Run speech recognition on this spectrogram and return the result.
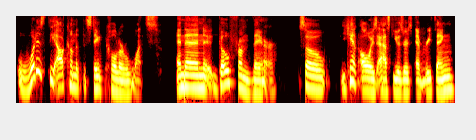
what is the outcome that the stakeholder wants and then go from there. So you can't always ask users everything,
